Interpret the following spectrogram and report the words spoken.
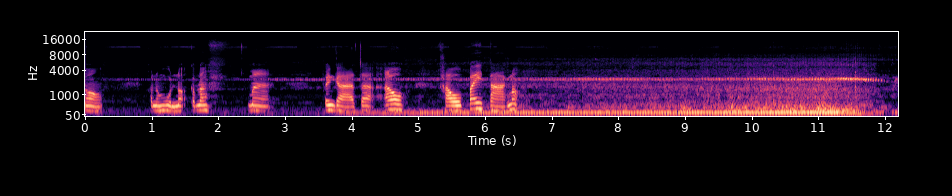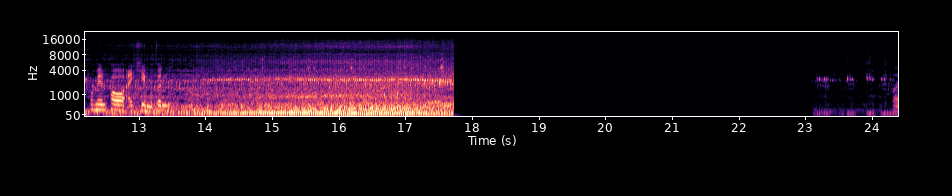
น้องขนมบุญเนาะกำลังมาเพิ่นก็จะเอาเขาไปตากเนาะพอเมนพอไอเข็มเพิ่นไว้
